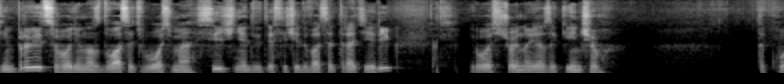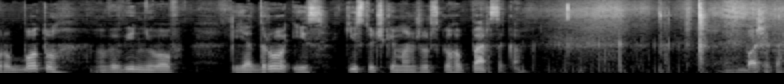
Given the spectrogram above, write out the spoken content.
Всім привіт! Сьогодні у нас 28 січня 2023 рік. І ось щойно я закінчив таку роботу. Вивільнював ядро із кісточки манжурського персика. Бачите?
